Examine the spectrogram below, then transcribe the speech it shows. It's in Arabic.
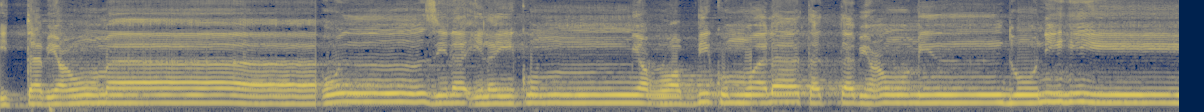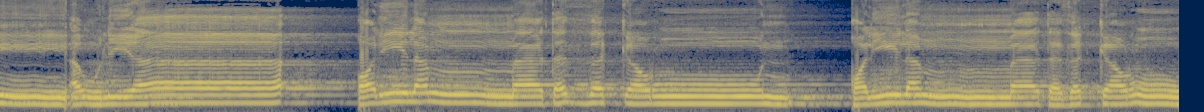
اتبعوا ما أنزل إليكم من ربكم ولا تتبعوا من دونه أولياء قليلا ما تذكرون قليلا ما تذكرون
